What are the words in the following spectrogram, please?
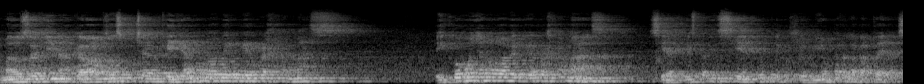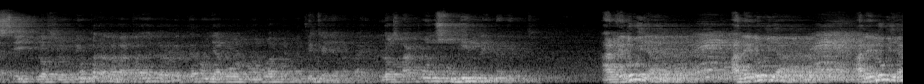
amados aquí, acabamos de escuchar que ya no va a haber guerra jamás. ¿Y cómo ya no va a haber guerra jamás? Si aquí está diciendo que los reunió para la batalla, sí, los reunió para la batalla, pero el Eterno ya no va a permitir que haya batalla, los va a consumir de inmediato. Aleluya, aleluya, aleluya.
